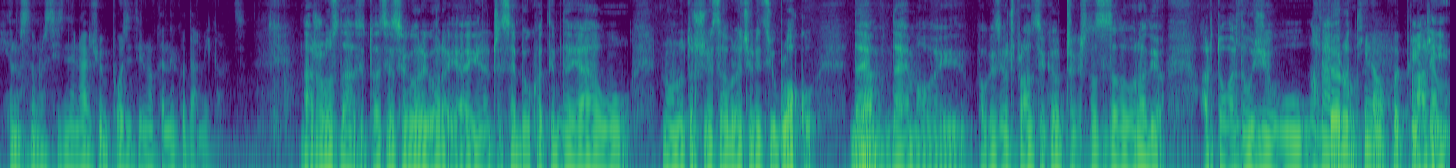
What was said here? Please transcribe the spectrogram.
jednostavno se iznenađujem pozitivno kad neko da migavac. Nažalost, da, situacija je sve gore i gore. Ja inače sebe uhvatim da ja u, na unutrašnjoj saobraćanici u bloku dajem, da. dajem ovaj pokazivač pravca i kao čekaj što sam sad ovo uradio. Ali to valjda uđe u, u A to naviku. je rutina o kojoj pričamo. Ali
